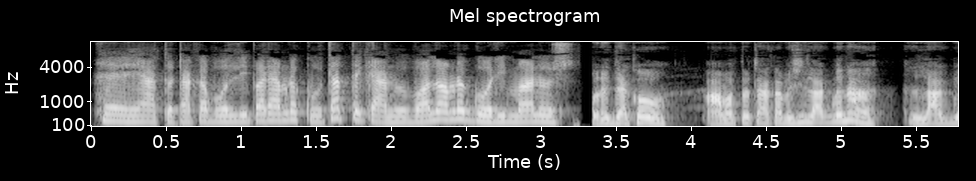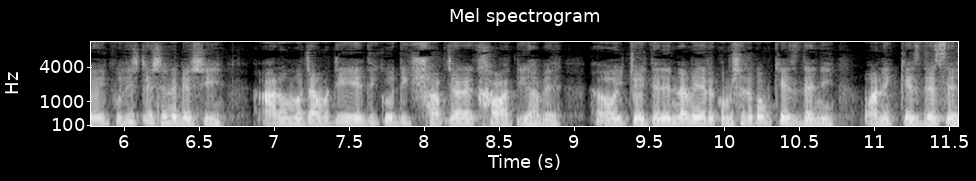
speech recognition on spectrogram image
হ্যাঁ এত টাকা বললি পারে আমরা কোথা থেকে আনব? বলো আমরা গরিব মানুষ। ওরে দেখো আমার তো টাকা বেশি লাগবে না। লাগবে ওই পুলিশ স্টেশনে বেশি। আরও মোটামুটি এদিক ওদিক সব জায়গায় খাওয়াতেই হবে। ওই চৈতালির নামে এরকম সেরকম কেস দেয়নি। অনেক কেস দেশে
